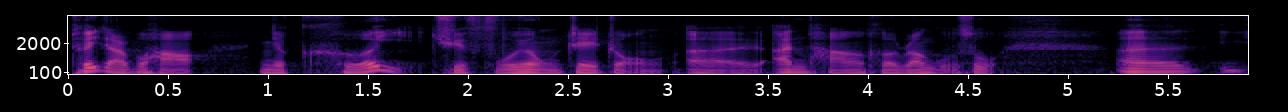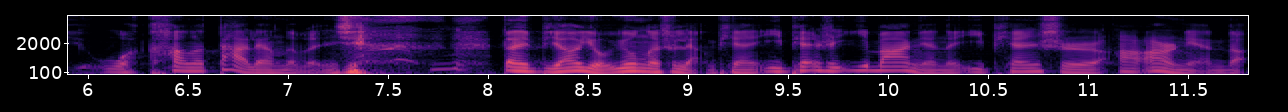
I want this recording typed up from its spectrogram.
腿脚不好，你就可以去服用这种呃氨糖和软骨素。呃，我看了大量的文献，但比较有用的是两篇，一篇是一八年的，一篇是二二年的。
